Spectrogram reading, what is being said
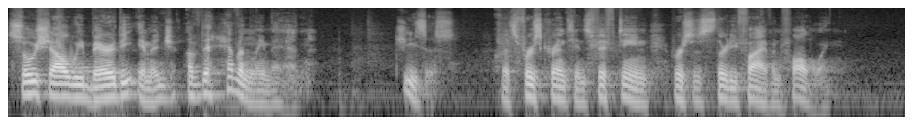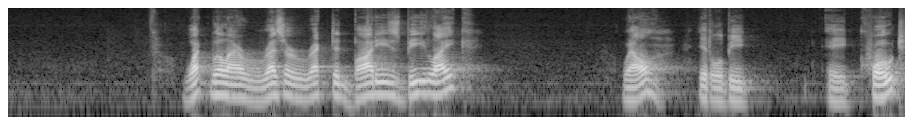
so shall we bear the image of the heavenly man, Jesus. That's 1 Corinthians 15, verses 35 and following. What will our resurrected bodies be like? Well, it'll be a quote,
